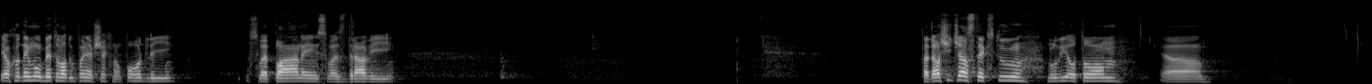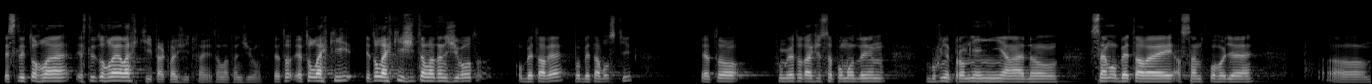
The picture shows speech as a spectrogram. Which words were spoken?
Je ochotný mu obětovat úplně všechno. Pohodlí, své plány, své zdraví, Ta další část textu mluví o tom, uh, jestli, tohle, jestli tohle je lehký, takhle žít tady tenhle ten život. Je to, je to, lehký, je to lehký žít tenhle ten život obětavě, v obětavosti? Je to, funguje to tak, že se pomodlím, Bůh mě promění a najednou jsem obětavý a jsem v pohodě, uh,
